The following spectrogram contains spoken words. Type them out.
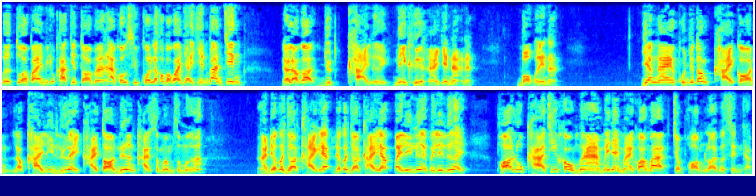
เปิดตัวไปมีลูกค้าติดต่อมาห้าคนสิบคนแล้วเขาบอกว่าอยากเห็นบ้านจริง แล้วเราก็หยุดขายเลย นี่คือหายเจนะนะ บอกไว้เลยนะ ยังไงคุณจะต้องขายก่อน แล้วขายเรื่อยๆ ขายต่อเนื่องขายสม่ำเสมออ่าเดี๋ยวก็หยอดขายแล้วเดี๋ยวก็หยอดขายแล้วไปเรื่อยๆไปเรื่อยๆ เพราะลูกค้าที่เข้ามาไม่ได้หมายความว่าจะพร้อมร้อยเปอร์เซ็นต์ครับ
